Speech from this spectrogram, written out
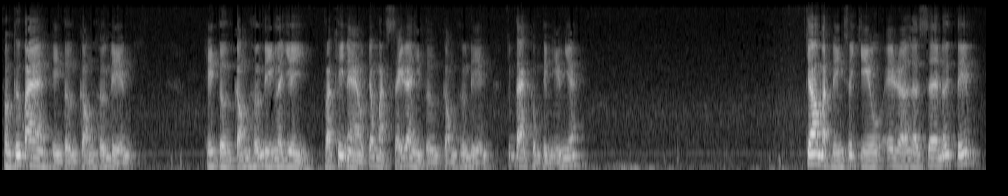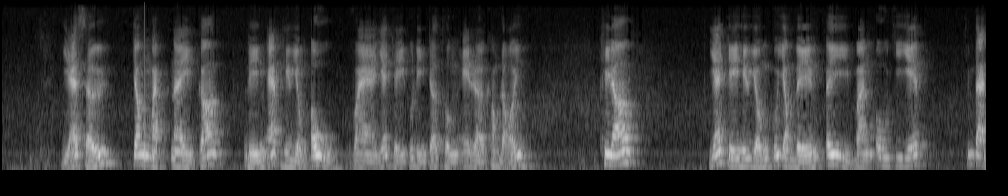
Phần thứ ba, hiện tượng cộng hưởng điện. Hiện tượng cộng hưởng điện là gì? Và khi nào trong mạch xảy ra hiện tượng cộng hưởng điện? Chúng ta cùng tìm hiểu nhé. Cho mạch điện xoay chiều RLC nối tiếp. Giả sử trong mạch này có điện áp hiệu dụng U và giá trị của điện trở thuần R không đổi. Khi đó, giá trị hiệu dụng của dòng điện Y bằng U chia Z chúng ta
